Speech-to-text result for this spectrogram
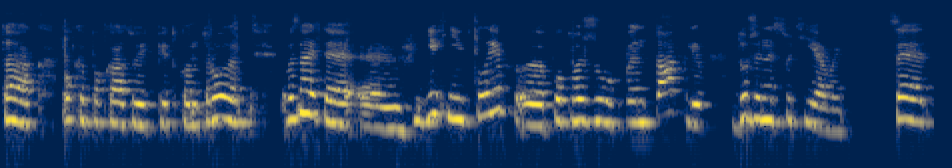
Так, поки показують під контролем. Ви знаєте, е, їхній вплив е, по пажу пентаклів дуже несуттєвий. Це е,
